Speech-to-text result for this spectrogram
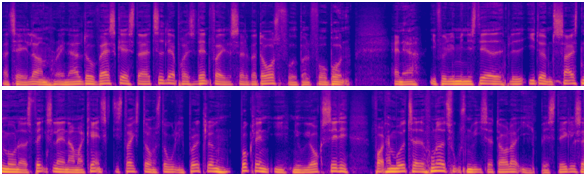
Der taler om Reynaldo Vasquez, der er tidligere præsident for El Salvadors fodboldforbund. Han er ifølge ministeriet blevet idømt 16 måneders fængsel af en amerikansk distriktsdomstol i Brooklyn, Brooklyn i New York City for at have modtaget 100.000 vis af dollar i bestikkelse.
